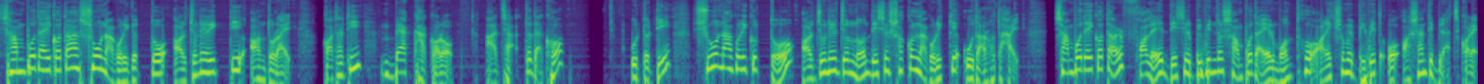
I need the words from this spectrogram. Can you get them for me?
সাম্প্রদায়িকতা সুনাগরিকত্ব অর্জনের একটি অন্তরায়। কথাটি ব্যাখ্যা করো। আচ্ছা তো দেখো উত্তরটি, সুনাগরিকত্ব অর্জনের জন্য দেশের সকল নাগরিককে উদার হতে হয়। সাম্প্রদায়িকতার ফলে দেশের বিভিন্ন সম্প্রদায়ের মধ্যে অনেক সময় বিভেদ ও অশান্তি বিরাজ করে।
